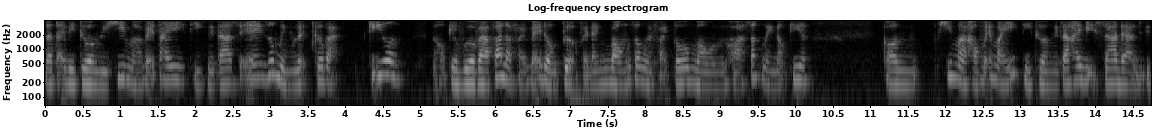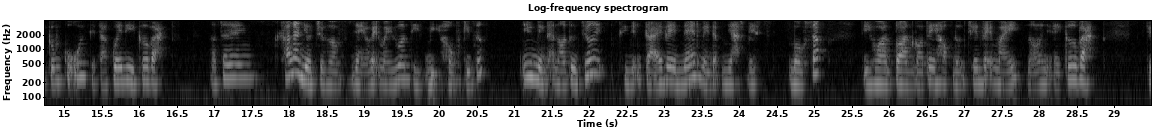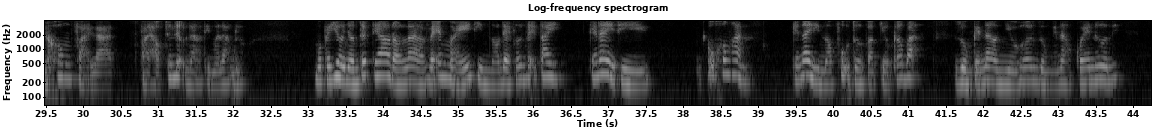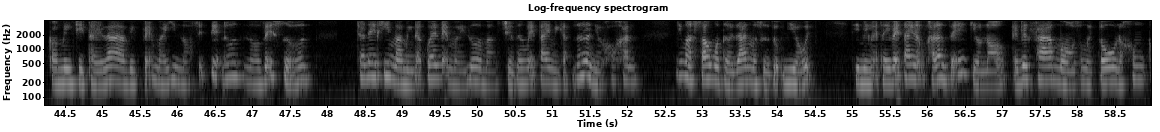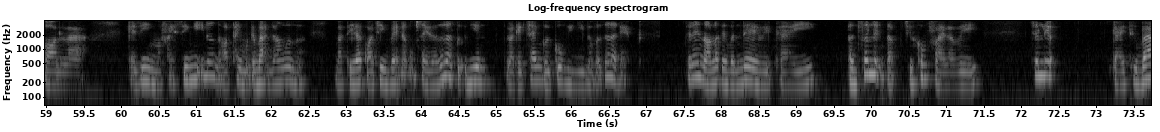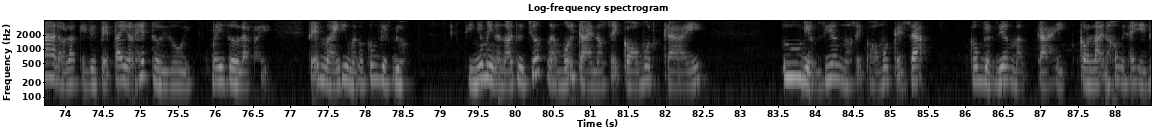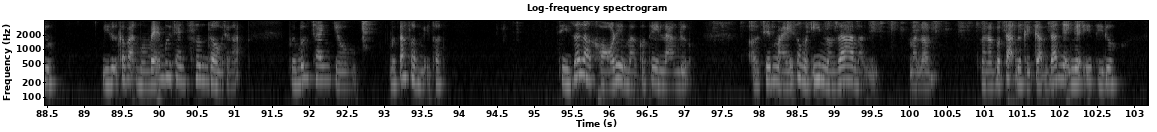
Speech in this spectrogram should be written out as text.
là tại vì thường thì khi mà vẽ tay thì người ta sẽ giúp mình luyện cơ bản kỹ hơn. Họ kiểu vừa và phát là phải vẽ đầu tượng phải đánh bóng xong rồi phải tô màu rồi hóa sắc này nọ kia. Còn khi mà học vẽ máy thì thường người ta hay bị xa đảo những cái công cụ ấy, người ta quên đi cơ bản. Nó cho nên khá là nhiều trường hợp nhảy vào vẽ máy luôn thì bị hỏng kiến thức. Như mình đã nói từ trước ấy, thì những cái về nét về đậm nhạt về màu sắc thì hoàn toàn có thể học được trên vẽ máy. Nó là những cái cơ bản chứ không phải là phải học chất liệu nào thì mới làm được. Một cái hiểu nhầm tiếp theo đó là vẽ máy thì nó đẹp hơn vẽ tay. Cái này thì cũng không hẳn. Cái này thì nó phụ thuộc vào kiểu các bạn dùng cái nào nhiều hơn, dùng cái nào quen hơn ấy còn mình chỉ thấy là việc vẽ máy thì nó sẽ tiện hơn, nó dễ sửa hơn. Cho nên khi mà mình đã quen vẽ máy rồi mà chuyển sang vẽ tay, mình gặp rất là nhiều khó khăn. Nhưng mà sau một thời gian mà sử dụng nhiều ấy thì mình lại thấy vẽ tay nó cũng khá là dễ. Kiểu nó, cái việc pha màu xong rồi tô nó không còn là cái gì mà phải suy nghĩ nữa, nó thành một cái bản năng luôn rồi. Và thế là quá trình vẽ nó cũng xảy ra rất là tự nhiên. Và cái tranh cuối cùng thì nhìn nó vẫn rất là đẹp. Cho nên nó là cái vấn đề về cái tần suất luyện tập chứ không phải là về chất liệu. Cái thứ ba đó là cái việc vẽ tay nó đã hết thời rồi. Bây giờ là phải vẽ máy thì mới có công việc được. Thì như mình đã nói từ trước là mỗi cái nó sẽ có một cái ưu điểm riêng nó sẽ có một cái dạng công việc riêng mà cái còn lại nó không thể thay thế được. Ví dụ các bạn muốn vẽ bức tranh sơn dầu chẳng hạn, với bức tranh kiểu một tác phẩm nghệ thuật, thì rất là khó để mà có thể làm được ở trên máy, xong rồi in nó ra mà mà nó mà nó có tạo được cái cảm giác nghệ nghệ như thế được.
